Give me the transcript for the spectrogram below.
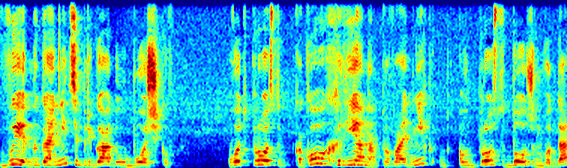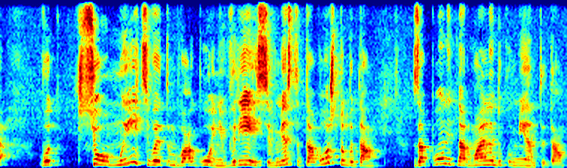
Вы нагоните бригаду уборщиков. Вот просто какого хрена проводник он просто должен вот, да, вот все мыть в этом вагоне, в рейсе, вместо того, чтобы там заполнить нормальные документы, там,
